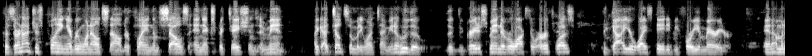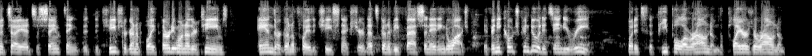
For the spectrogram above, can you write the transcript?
Because they're not just playing everyone else now; they're playing themselves and expectations. And man, like I told somebody one time, you know who the, the, the greatest man ever walked the earth was? The guy your wife dated before you married her. And I'm going to tell you, it's the same thing. The, the Chiefs are going to play 31 other teams, and they're going to play the Chiefs next year. That's going to be fascinating to watch. If any coach can do it, it's Andy Reid, but it's the people around him, the players around him.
